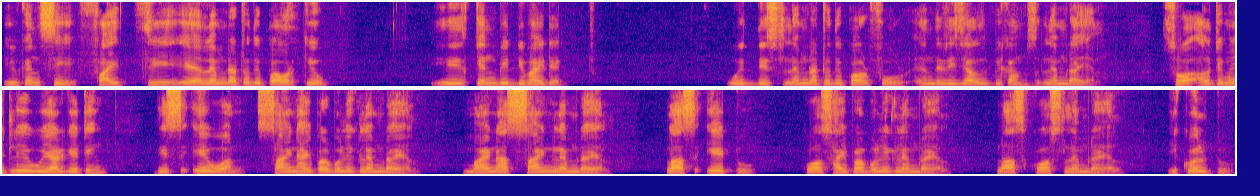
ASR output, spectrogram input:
you can see phi 3 uh, lambda to the power cube is can be divided with this lambda to the power 4 and the result becomes lambda L. So, ultimately we are getting this a1 sine hyperbolic lambda L minus sine lambda L plus a2 cos hyperbolic lambda L plus cos lambda L equal to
